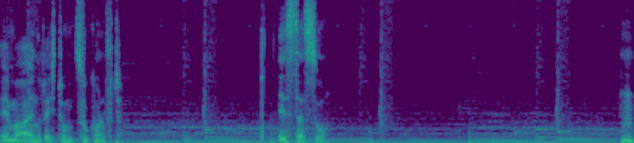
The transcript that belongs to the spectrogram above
immer in Richtung Zukunft. Ist das so? Hm.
